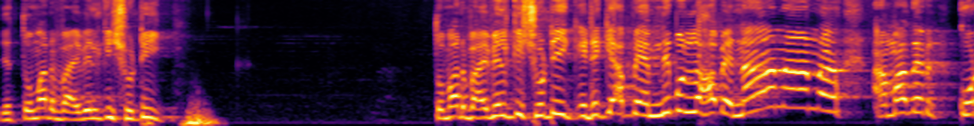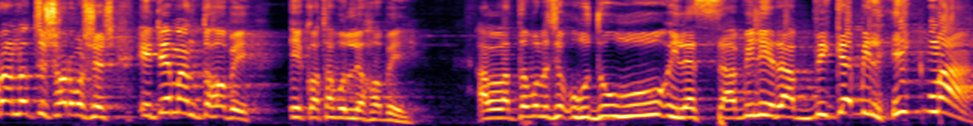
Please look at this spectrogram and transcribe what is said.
যে তোমার বাইবেল কি সঠিক? তোমার বাইবেল কি সঠিক? এটা কি আপনি এমনি বললে হবে? না না না। আমাদের কোরআন হচ্ছে সর্বশেষ। এটাই মানতে হবে। এ কথা বললে হবে। আল্লাহ তো বলেছে উদু ইলা সাবিলি রাব্বিকা হিকমা।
